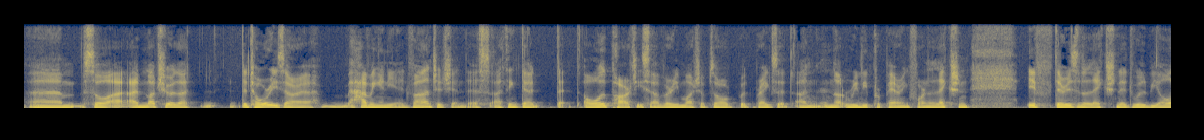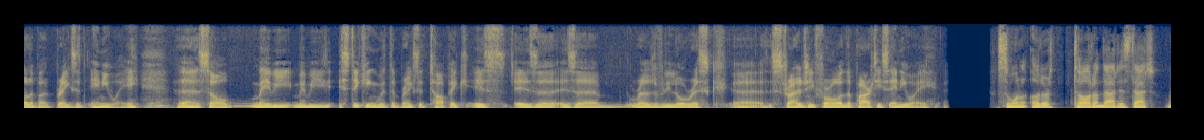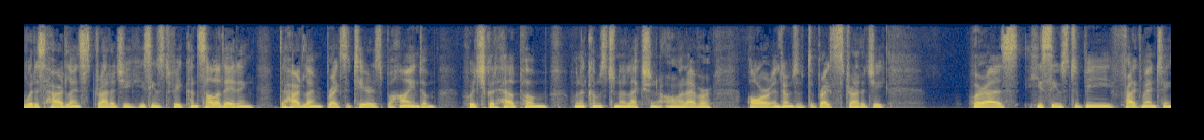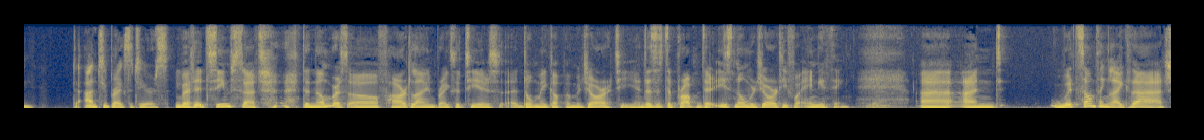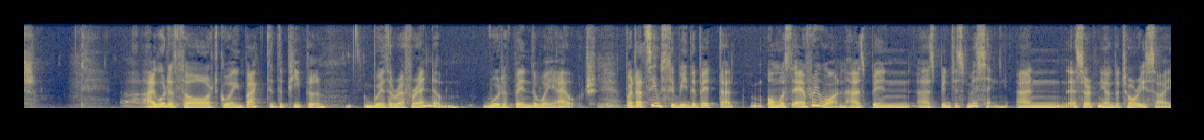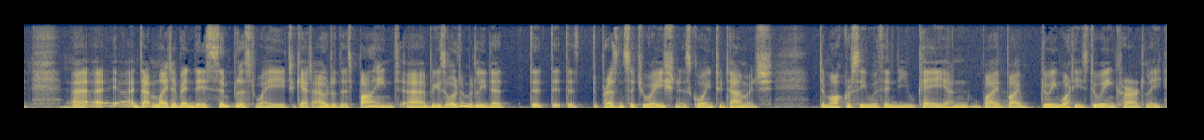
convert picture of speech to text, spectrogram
Um, so I, am not sure that the Tories are having any advantage in this. I think that, that all parties are very much absorbed with Brexit and okay. not really preparing for an election. If there is an election, it will be all about Brexit anyway. Yeah. Uh, so maybe maybe sticking with the Brexit topic is is a is a relatively low risk uh, strategy for all the parties anyway. So one other thought on that is that with his hardline strategy, he seems to be consolidating the hardline Brexiteers behind him, which could help him when it comes to an election or whatever, or in terms of the Brexit strategy. Whereas he seems to be fragmenting the anti Brexiteers. But it seems that the numbers of hardline Brexiteers uh, don't make up a majority. And this is the problem. There is no majority for anything. Yeah. Uh, and with something like that, I would have thought going back to the people with a referendum would have been the way out. Yeah. But that seems to be the bit that almost everyone has been has been dismissing, and uh, certainly on the Tory side, yeah. uh, uh that might have been the simplest way to get out of this bind, uh, because ultimately the the, the the present situation is going to damage democracy within the UK, and by by doing what he's doing currently,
